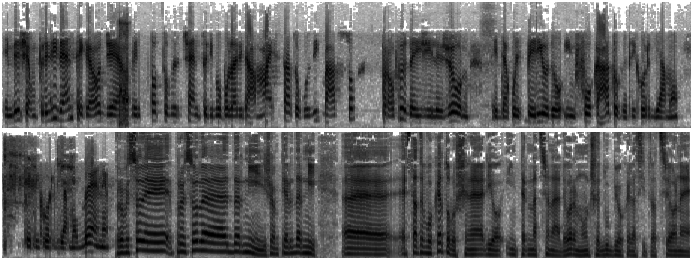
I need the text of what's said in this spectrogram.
invece è un presidente che oggi è al 28% di popolarità, mai stato così basso proprio dai Gilets jaunes e da quel periodo infuocato che ricordiamo, che ricordiamo bene. Professore, professore Darni, Jean-Pierre Darni, eh, è stato evocato lo scenario internazionale, ora non c'è dubbio che la situazione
